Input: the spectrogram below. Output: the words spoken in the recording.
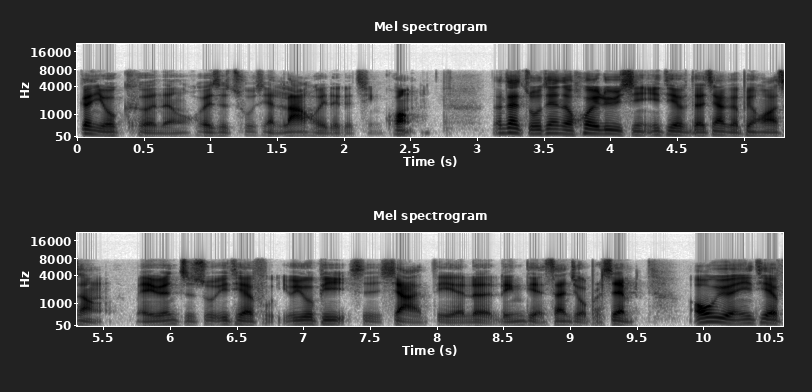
更有可能会是出现拉回的一个情况。那在昨天的汇率型 ETF 的价格变化上，美元指数 ETF UUP 是下跌了零点三九 percent，欧元 ETF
